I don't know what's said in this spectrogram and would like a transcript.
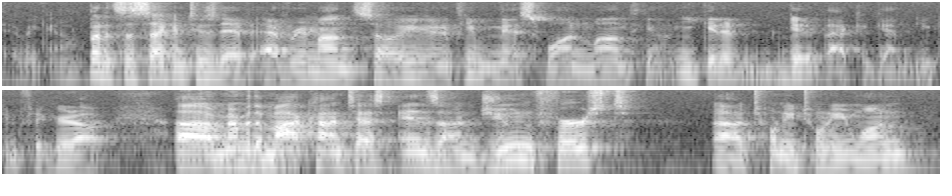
There we go. But it's the second Tuesday of every month, so even if you miss one month, you know you get it get it back again. You can figure it out. Uh, remember, the MOC contest ends on June first, uh, 2021.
